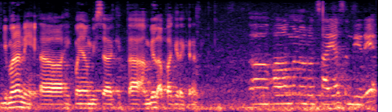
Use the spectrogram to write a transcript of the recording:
gimana nih eh, hikmah yang bisa kita ambil apa kira-kira nih? Eh, kalau menurut saya sendiri,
